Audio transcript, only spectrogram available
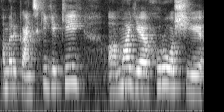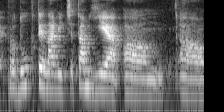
американський, який має хороші продукти. Навіть там є а, а,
